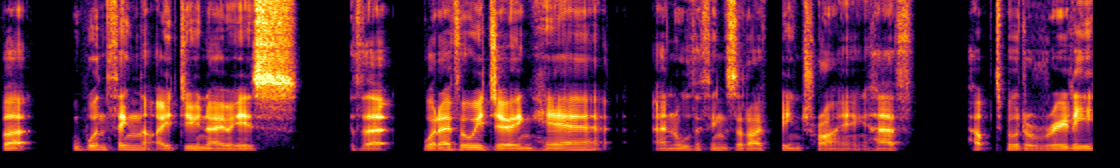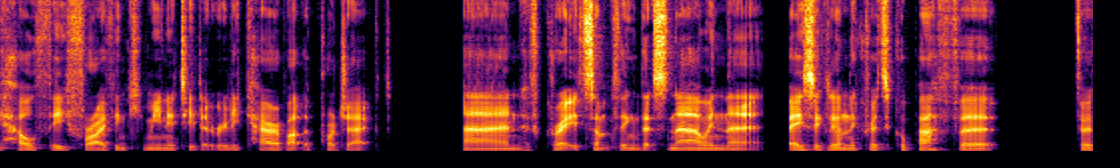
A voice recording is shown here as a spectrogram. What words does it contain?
But one thing that I do know is that whatever we're doing here and all the things that I've been trying have helped build a really healthy, thriving community that really care about the project and have created something that's now in the basically on the critical path for for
